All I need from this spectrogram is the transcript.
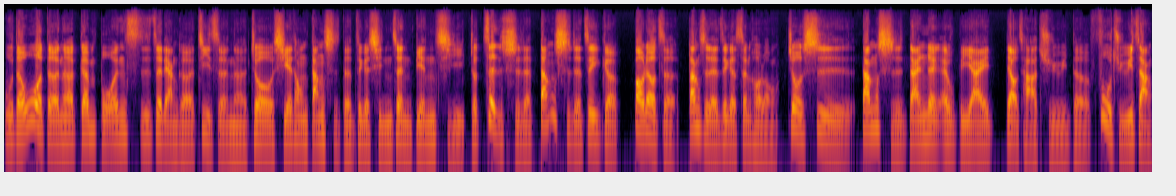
伍德沃德呢跟伯恩斯这两个记者呢，就协同当时的这个行政编辑，就证实了当时的这个。爆料者当时的这个森喉龙，就是当时担任 FBI 调查局的副局长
